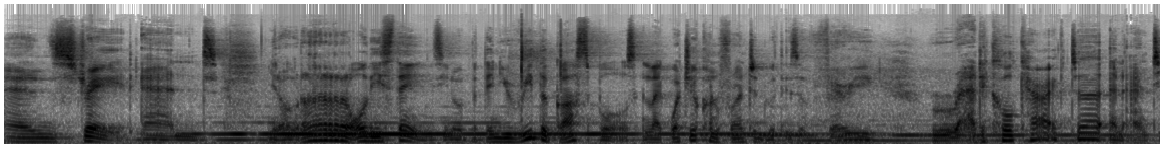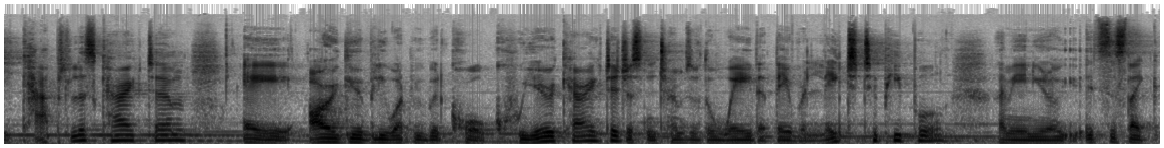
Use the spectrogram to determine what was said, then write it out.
and straight and, you know, all these things, you know. But then you read the Gospels and, like, what you're confronted with is a very radical character, an anti-capitalist character, a arguably what we would call queer character, just in terms of the way that they relate to people. I mean, you know, it's just like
